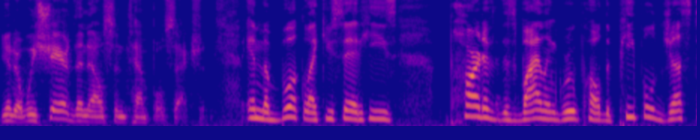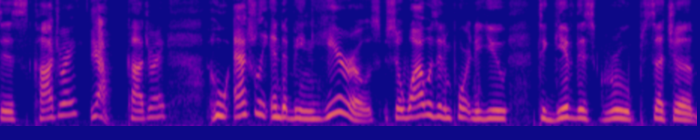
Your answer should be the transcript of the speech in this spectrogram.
you know, we shared the Nelson Temple sections. In the book, like you said, he's part of this violent group called the People Justice Cadre. Yeah. Cadre, who actually end up being heroes. So why was it important to you to give this group such a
